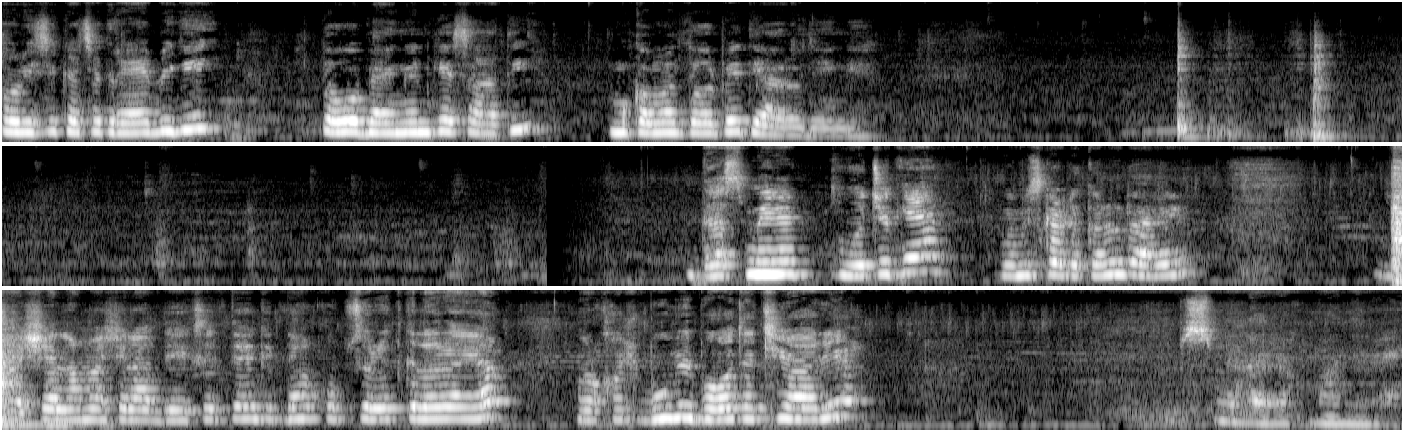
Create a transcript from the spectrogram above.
थोड़ी सी कचक रह भी गई तो वो बैंगन के साथ ही मुकम्मल तौर पे तैयार हो जाएँगे। दस मिनट हो चुके हैं। हम इसका ढक्कन उठा रहे हैं। माशाल्लाह माशाल्लाह, आप देख सकते हैं कितना खूबसूरत कलर आया और खुशबू भी बहुत अच्छी आ रही है। बिस्मिल्लाहिर्रहमानिर्रहीम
